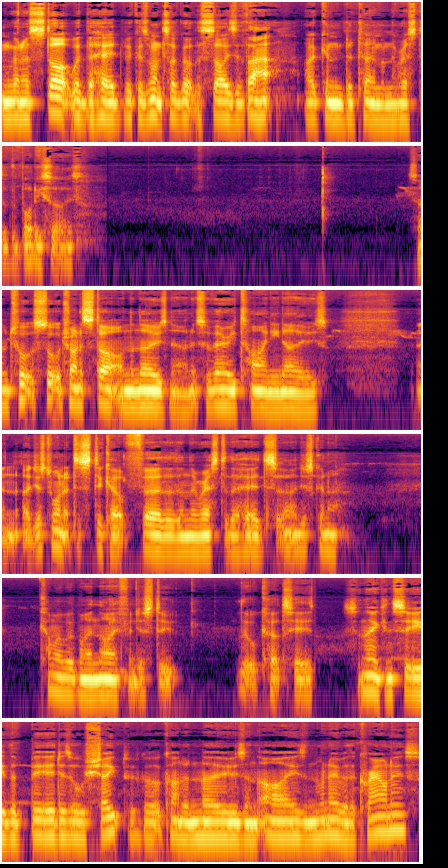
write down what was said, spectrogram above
I'm going to start with the head because once I've got the size of that I can determine the rest of the body size. So I'm sort of trying to start on the nose now, and it's a very tiny nose. And I just want it to stick out further than the rest of the head, so I'm just going to come in with my knife and just do little cuts here. So now you can see the beard is all shaped. We've got kind of nose and eyes, and whenever the crown is.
